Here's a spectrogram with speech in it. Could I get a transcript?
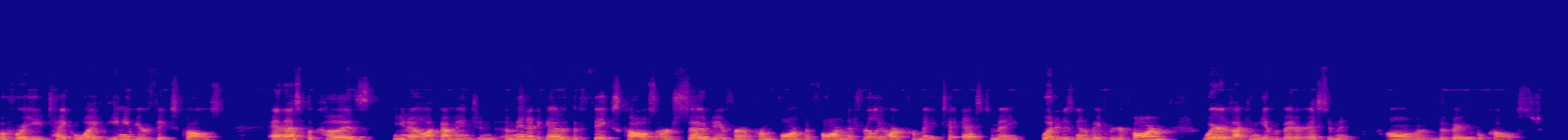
before you take away any of your fixed costs. And that's because you know, like I mentioned a minute ago, the fixed costs are so different from farm to farm. That's really hard for me to estimate what it is going to be for your farm, whereas I can give a better estimate on the variable cost.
